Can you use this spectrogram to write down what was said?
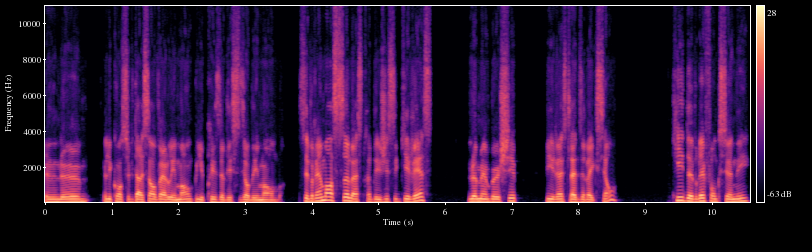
les consultations vers les membres et les prises de décision des membres. C'est vraiment ça la stratégie, c'est qu'il reste le membership, il reste la direction qui devrait fonctionner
